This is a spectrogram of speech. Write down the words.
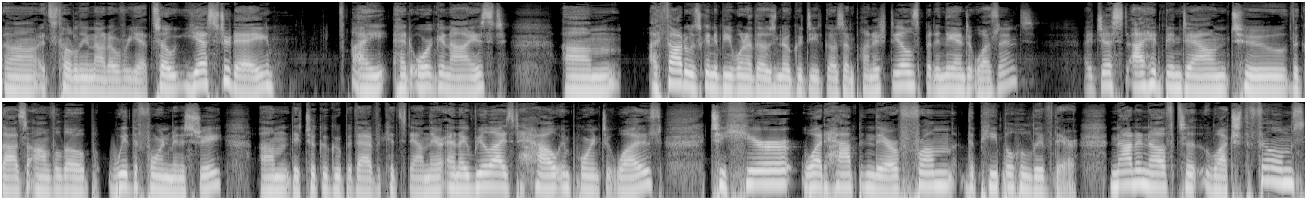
Uh, it's totally not over yet. So yesterday, I had organized um, I thought it was going to be one of those no good deed goes unpunished deals, but in the end, it wasn't. I just I had been down to the Gaza envelope with the foreign ministry. Um, they took a group of advocates down there, and I realized how important it was to hear what happened there from the people who live there. Not enough to watch the films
